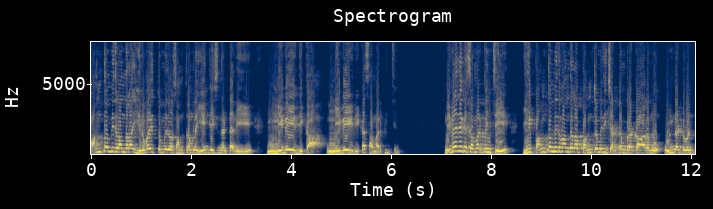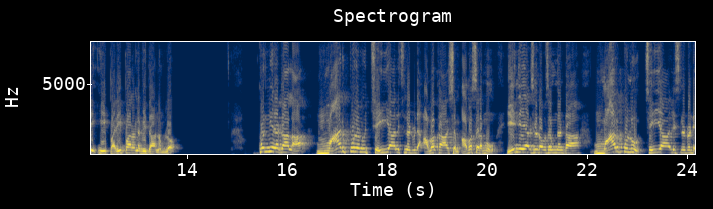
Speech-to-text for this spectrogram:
పంతొమ్మిది వందల ఇరవై తొమ్మిదవ సంవత్సరంలో ఏం చేసిందంటే అది నివేదిక నివేదిక సమర్పించింది. నివేదిక సమర్పించి ఈ పంతొమ్మిది వందల పంతొమ్మిది చట్టం ప్రకారము ఉన్నటువంటి ఈ పరిపాలన విధానంలో కొన్ని రకాల మార్పులను చేయాల్సినటువంటి అవకాశం అవసరము. ఏం చేయాల్సిన అవసరం ఉందంట? మార్పులు చేయాల్సినటువంటి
